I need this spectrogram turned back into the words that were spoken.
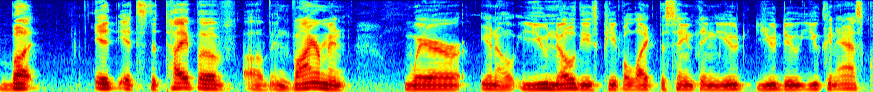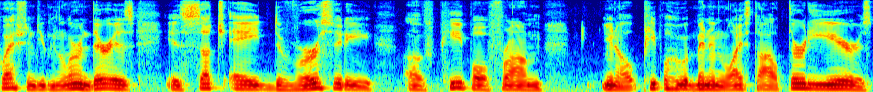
but it, it's the type of, of environment where you know you know these people like the same thing you you do. You can ask questions you can learn. There is is such a diversity of people from you know people who have been in lifestyle 30 years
